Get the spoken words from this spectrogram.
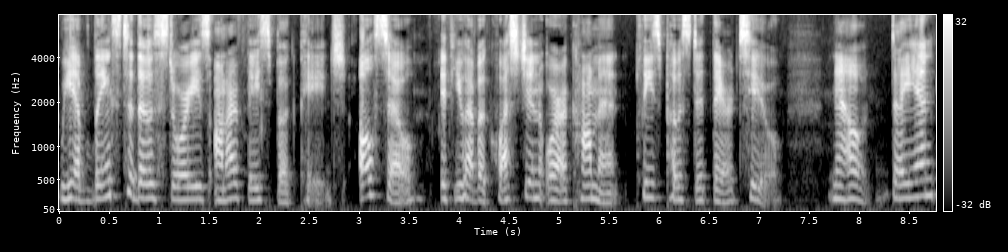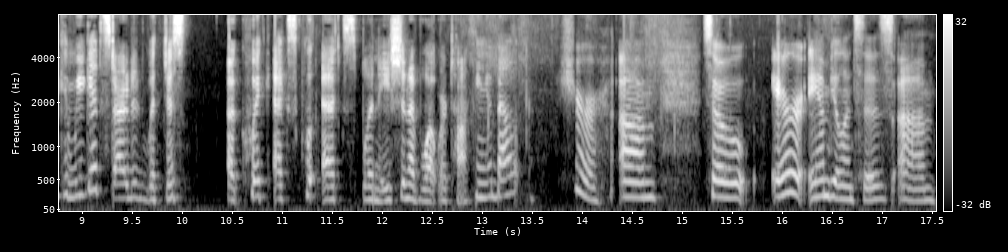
We have links to those stories on our Facebook page. Also, if you have a question or a comment, please post it there too. Now, Diane, can we get started with just a quick explanation of what we're talking about? Sure. Um, so, air ambulances um,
